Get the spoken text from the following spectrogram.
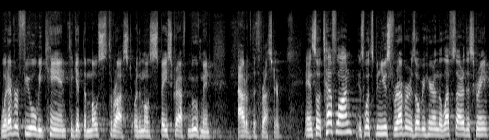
whatever fuel we can to get the most thrust or the most spacecraft movement out of the thruster. And so Teflon is what's been used forever, is over here on the left side of the screen.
